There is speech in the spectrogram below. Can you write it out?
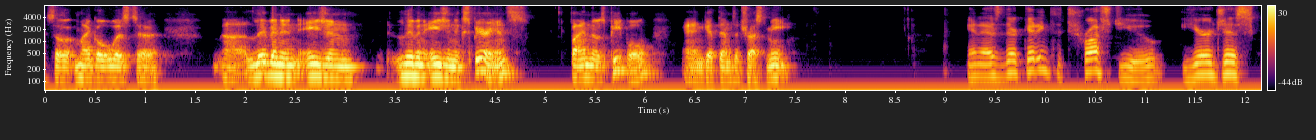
So my goal was to uh, live in an Asian live an Asian experience, find those people, and get them to trust me. And as they're getting to trust you, you're just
